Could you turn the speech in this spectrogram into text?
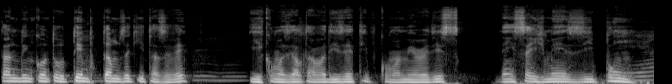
tendo em conta o tempo que estamos aqui, estás a ver? E como a Zé estava a dizer, tipo, como a Mira disse, nem seis meses e pum. Yeah.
